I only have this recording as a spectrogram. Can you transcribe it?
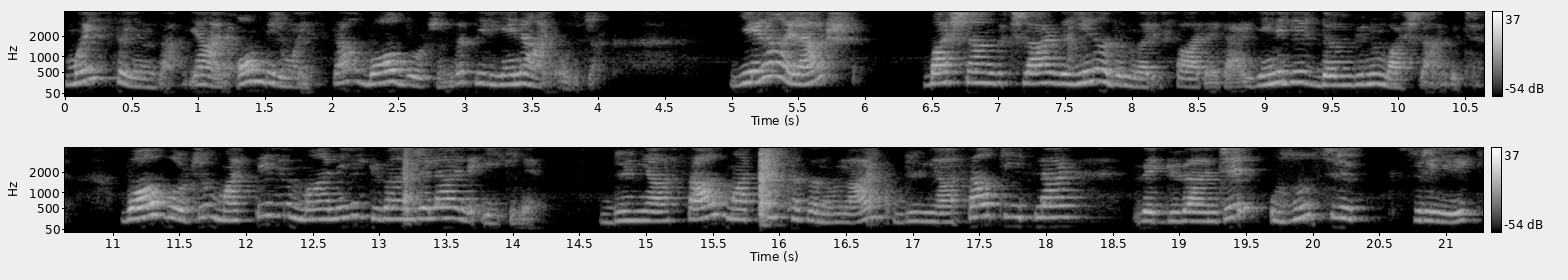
Mayıs ayında yani 11 Mayıs'ta Boğa burcunda bir yeni ay olacak. Yeni aylar başlangıçlar ve yeni adımları ifade eder. Yeni bir döngünün başlangıcı. Boğa burcu maddi ve manevi güvencelerle ilgili. Dünyasal maddi kazanımlar, dünyasal keyifler ve güvence uzun süre, sürelilik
